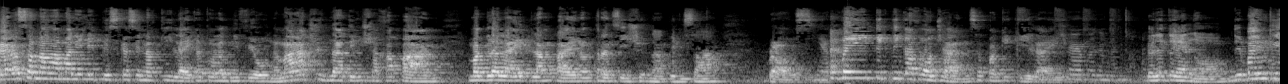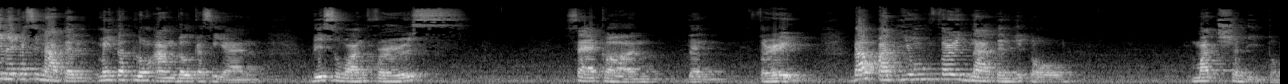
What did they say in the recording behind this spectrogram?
Pero sa mga maninipis kasi na kilay, katulad ni Fiona, ma-achieve natin siya kapag magla-light lang tayo ng transition natin sa brows niya. May technique ako dyan sa pagkikilay. Share mo naman. Ganito yan, oh. Di ba yung kilay kasi natin, may tatlong angle kasi yan. This one first, second, then third. Dapat yung third natin ito, match siya dito.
